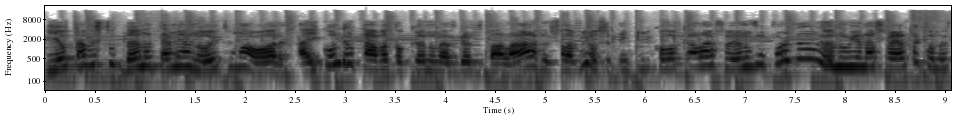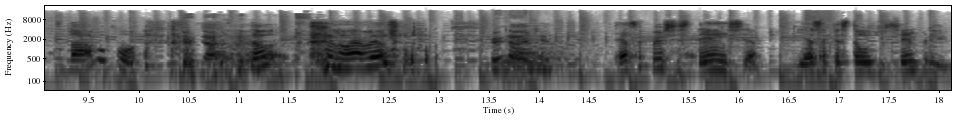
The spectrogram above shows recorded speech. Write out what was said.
E eu tava estudando até meia-noite, uma hora. Aí quando eu tava tocando nas grandes baladas, eles falavam, viu, você tem que me colocar lá. Eu falei, eu não vou pôr, não. Eu não ia nas festas quando eu estudava, pô. Verdade. então, não é mesmo? Verdade. Essa persistência e essa questão de sempre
